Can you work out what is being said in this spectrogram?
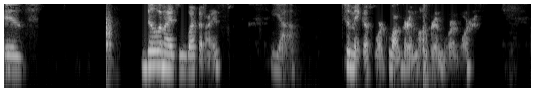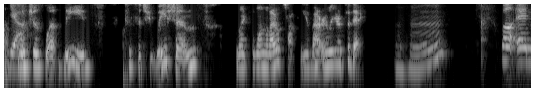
is villainized and weaponized Yeah. to make us work longer and longer and more and more. Yeah. which is what leads to situations like the one that I was talking to you about earlier today. hmm Well, and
